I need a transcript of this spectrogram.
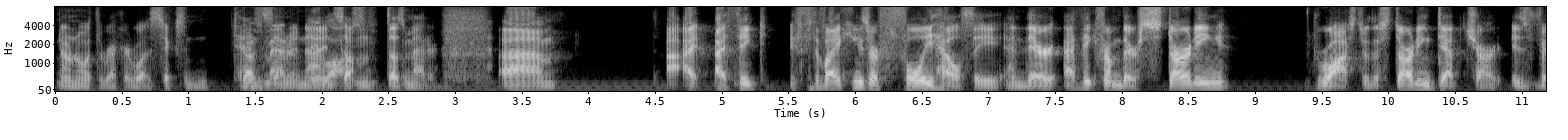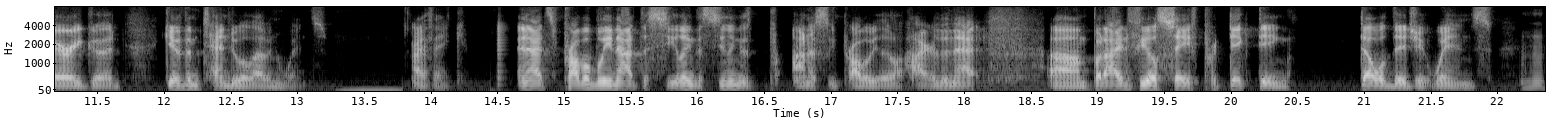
I don't know what the record was. Six and 10, Doesn't seven matter. and nine, something. Doesn't matter. Um, I, I think if the Vikings are fully healthy and they're, I think from their starting roster, the starting depth chart is very good. Give them 10 to 11 wins, I think. And that's probably not the ceiling. The ceiling is honestly probably a little higher than that. Um, but I'd feel safe predicting double digit wins, Mhm.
